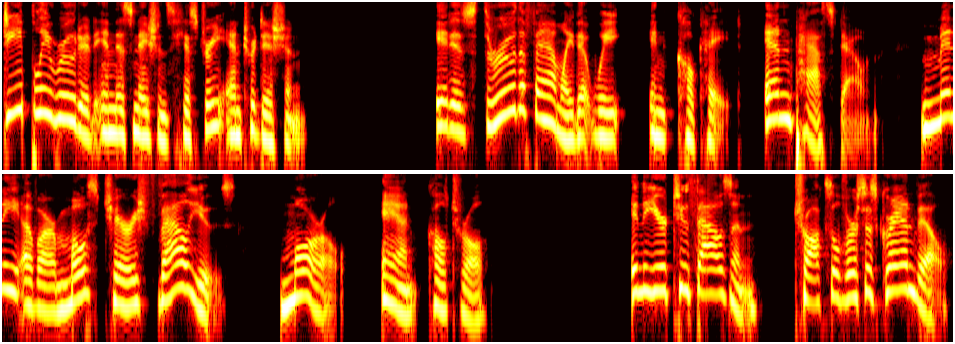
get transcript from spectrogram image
deeply rooted in this nation's history and tradition. It is through the family that we inculcate and pass down many of our most cherished values, moral and cultural. In the year 2000, Troxel versus Granville,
